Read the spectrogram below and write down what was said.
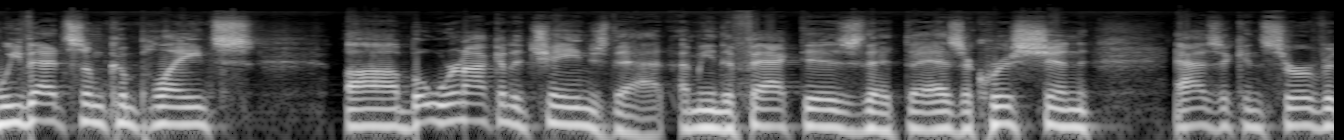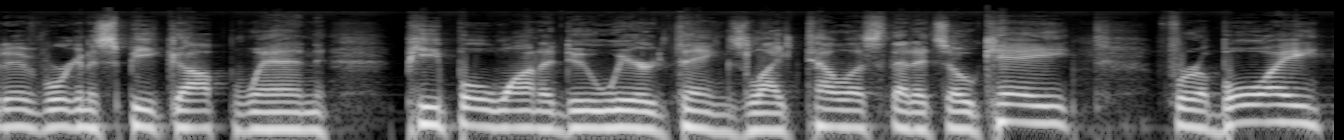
We've had some complaints, uh, but we're not going to change that. I mean, the fact is that as a Christian, as a conservative, we're going to speak up when people want to do weird things, like tell us that it's okay for a boy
